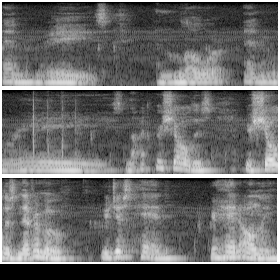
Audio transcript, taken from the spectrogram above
and raise, and lower and raise. Not your shoulders. Your shoulders never move. You just head, your head only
